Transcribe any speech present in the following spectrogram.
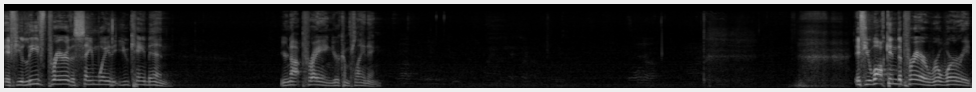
If you leave prayer the same way that you came in, you're not praying, you're complaining. If you walk into prayer, we're worried.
